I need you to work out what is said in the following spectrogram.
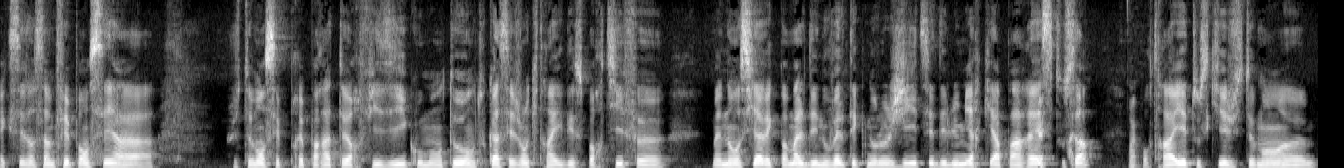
excellent. Ça me fait penser à justement ces préparateurs physiques ou mentaux, en tout cas ces gens qui travaillent avec des sportifs, euh, maintenant aussi avec pas mal des nouvelles technologies, tu sais, des lumières qui apparaissent, tout ça, pour travailler tout ce qui est justement, euh,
